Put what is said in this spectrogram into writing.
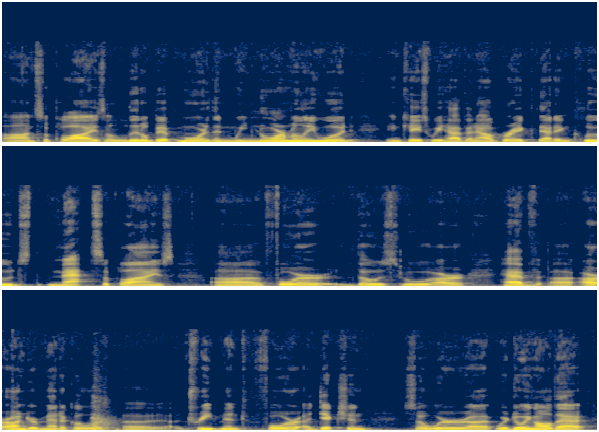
on supplies a little bit more than we normally would in case we have an outbreak. That includes MAT supplies uh, for those who are, have, uh, are under medical uh, treatment for addiction. So we're, uh, we're doing all that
